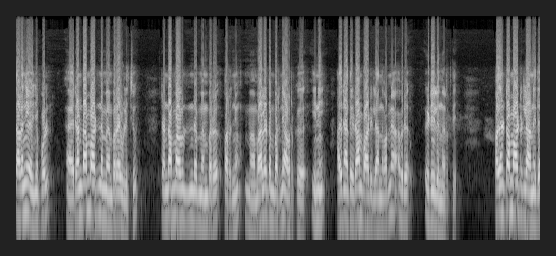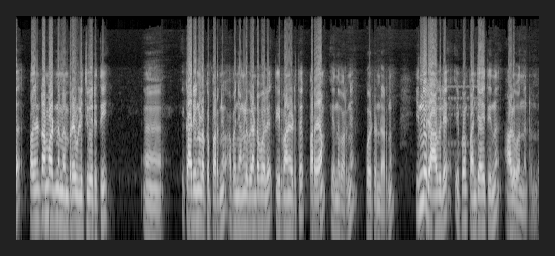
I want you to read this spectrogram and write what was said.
തടഞ്ഞു കഴിഞ്ഞപ്പോൾ രണ്ടാം വാർഡിന്റെ മെമ്പറെ വിളിച്ചു. രണ്ടാം പാർട്ടിന്റെ മെമ്പർ പറഞ്ഞു ബാലേട്ടൻ പറഞ്ഞു അവർക്ക് ഇനി അതിനകത്ത് ഇടാൻ പാടില്ല എന്ന് പറഞ്ഞ് അവർ ഇടിയിൽ നിർത്തി. പതിനെട്ടാം വാർഡിലാണിത്. പതിനെട്ടാം വാർഡിന്റെ മെമ്പറെ വിളിച്ചു വരുത്തി കാര്യങ്ങളൊക്കെ പറഞ്ഞു. അപ്പം ഞങ്ങൾ വേണ്ട പോലെ തീരുമാനമെടുത്ത് പറയാം എന്ന് പറഞ്ഞ് പോയിട്ടുണ്ടായിരുന്നു. ഇന്ന് രാവിലെ ഇപ്പം പഞ്ചായത്തിൽ നിന്ന് ആൾ വന്നിട്ടുണ്ട്.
